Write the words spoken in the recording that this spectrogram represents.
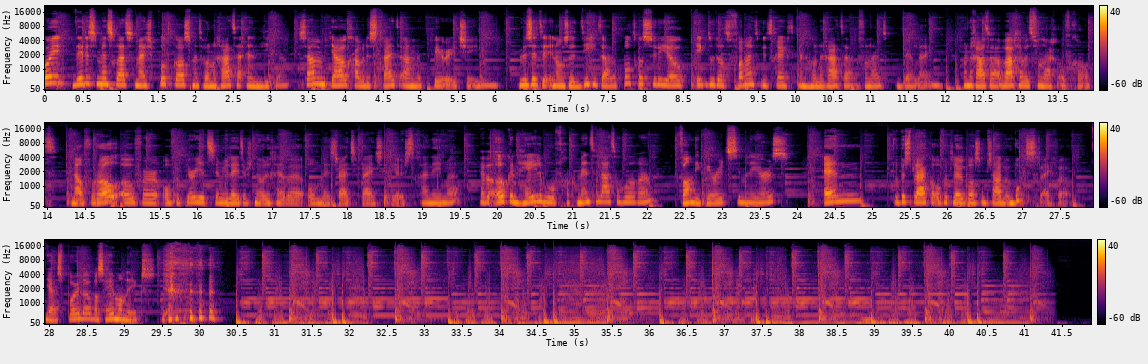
Hoi, dit is de Menstruatiemeisje podcast met Honorata en Lieke. Samen met jou gaan we de strijd aan met period shaming. We zitten in onze digitale podcaststudio. Ik doe dat vanuit Utrecht en Honorata vanuit Berlijn. Honorata, waar hebben we het vandaag over gehad? Nou, vooral over of we period simulators nodig hebben om menstruatiepijn serieus te gaan nemen. We hebben ook een heleboel fragmenten laten horen van die period simulators. En we bespraken of het leuk was om samen een boek te schrijven. Ja, spoiler, was helemaal niks. Ja.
